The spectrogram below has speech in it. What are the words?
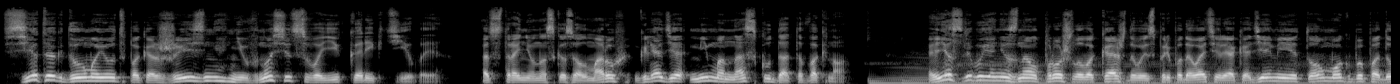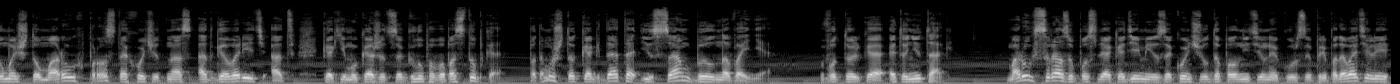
«Все так думают, пока жизнь не вносит свои коррективы», – отстраненно сказал Марух, глядя мимо нас куда-то в окно. Если бы я не знал прошлого каждого из преподавателей Академии, то мог бы подумать, что Марух просто хочет нас отговорить от, как ему кажется, глупого поступка, потому что когда-то и сам был на войне. Вот только это не так. Марух сразу после Академии закончил дополнительные курсы преподавателей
